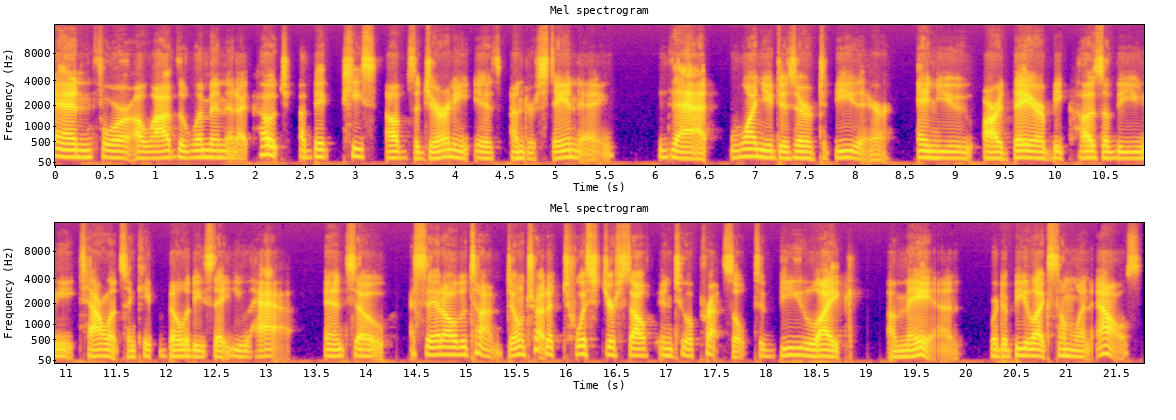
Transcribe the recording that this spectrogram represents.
And for a lot of the women that I coach, a big piece of the journey is understanding that one, you deserve to be there and you are there because of the unique talents and capabilities that you have. And so I say it all the time don't try to twist yourself into a pretzel to be like a man or to be like someone else,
